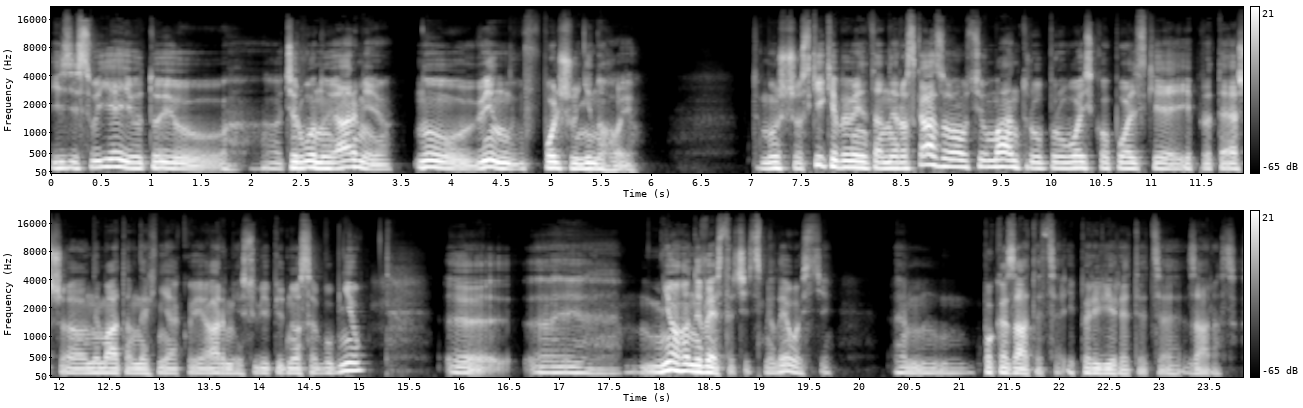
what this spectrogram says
і зі своєю тою Червоною армією, ну, він в Польщу ні ногою. Тому що скільки би він там не розказував цю мантру про військо польське і про те, що нема там в них ніякої армії, собі під носа бубнів, е, е, в нього не вистачить сміливості ем, показати це і перевірити це зараз.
